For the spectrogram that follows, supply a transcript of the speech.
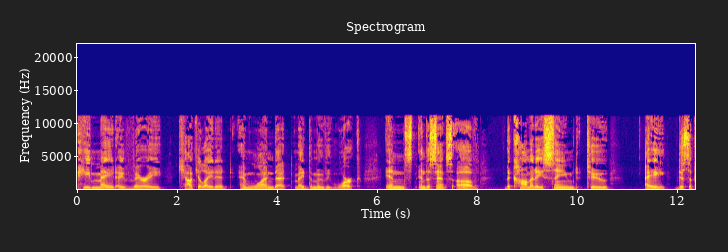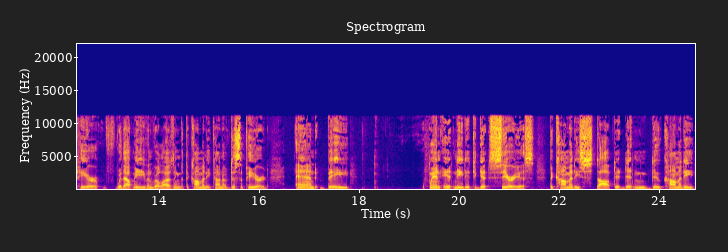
he made a very calculated and one that made the movie work in in the sense of the comedy seemed to a disappear without me even realizing that the comedy kind of disappeared, and b when it needed to get serious, the comedy stopped. It didn't do comedy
